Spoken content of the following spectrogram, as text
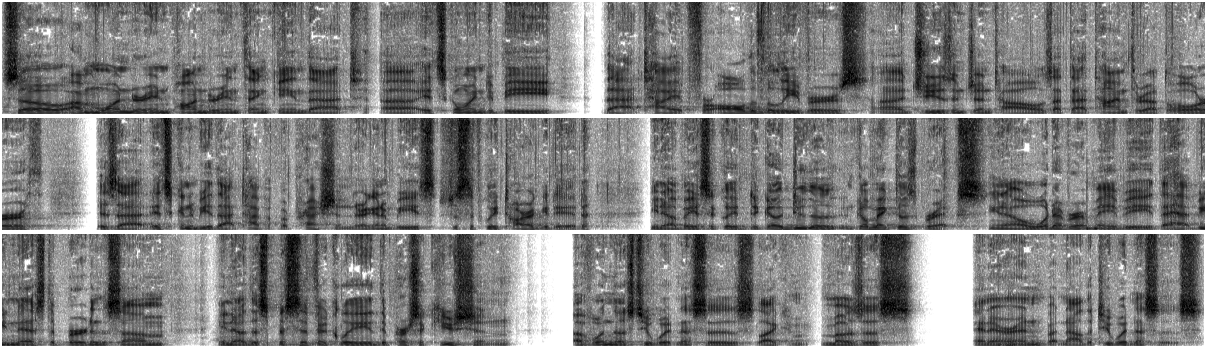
So I'm wondering, pondering, thinking that uh, it's going to be that type for all the believers, uh, Jews and Gentiles, at that time throughout the whole earth, is that it's going to be that type of oppression. They're going to be specifically targeted, you know, basically to go do those, go make those bricks, you know, whatever it may be, the heaviness, the burdensome, you know, the specifically the persecution of when those two witnesses, like Moses and Aaron, but now the two witnesses,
